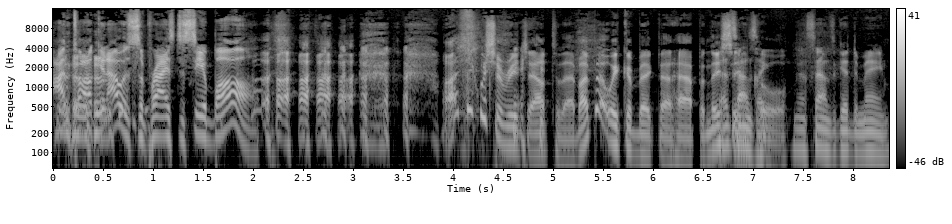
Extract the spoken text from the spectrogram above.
I'm talking. I was surprised to see a ball. I think we should reach out to them. I bet we could make that happen. They That seem sounds cool. like that sounds good to me.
